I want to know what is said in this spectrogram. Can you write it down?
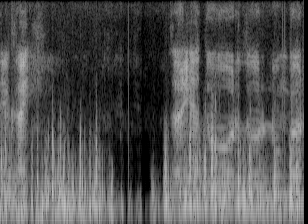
દેખાય દરિયા દૂર દૂર ડુંગર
